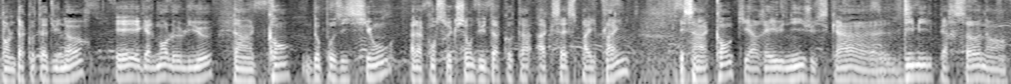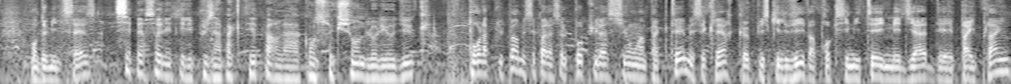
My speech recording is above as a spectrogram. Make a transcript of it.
dans le Dakota du Nord et également le lieu d'un camp d'opposition à la construction du Dakota Access Pipeline. Et c'est un camp qui a réuni jusqu'à 10 euh, 000 personnes en, 2016. Ces personnes étaient les plus impactées par la construction de l'oléoduc Pour la plupart, mais ce n'est pas la seule population impactée, mais c'est clair que puisqu'ils vivent à proximité immédiate des pipelines,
